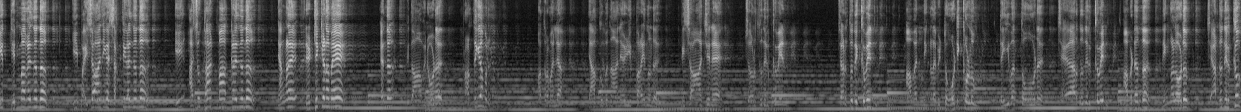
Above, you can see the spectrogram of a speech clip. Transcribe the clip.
ഈ തിന്മകളിൽ നിന്ന് ഈ പൈശാചിക ശക്തികളിൽ നിന്ന് ഈ അശുദ്ധാത്മാക്കളിൽ നിന്ന് ഞങ്ങളെ രക്ഷിക്കണമേ എന്ന് പിതാവിനോട് പ്രാർത്ഥിക്കാൻ പറഞ്ഞു. മാത്രമല്ല യാക്കൂബ് നാലേഴി പറയുന്നുണ്ട് പിശാചിനെ ചേർത്ത് നിൽക്കുവിൻ. ചേർത്ത് നിൽക്കുവിൻ. അവൻ നിങ്ങളെ വിട്ട് ഓടിക്കൊള്ളും. ദൈവത്തോട് ചേർന്ന് നിൽക്കുവിൻ. അവിടുന്ന് നിങ്ങളോടും ചേർന്ന് നിൽക്കും.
